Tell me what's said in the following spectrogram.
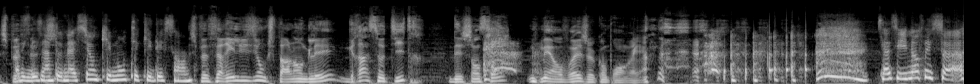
je peux avec faire- des intonations qui montent et qui descendent. Je peux faire illusion que je parle anglais grâce au titre des chansons, mais en vrai, je comprends rien. Ça, c'est une autre histoire.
